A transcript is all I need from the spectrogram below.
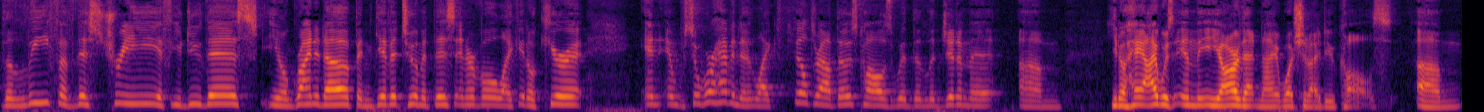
the leaf of this tree, if you do this, you know, grind it up and give it to them at this interval, like it'll cure it. And and so we're having to like filter out those calls with the legitimate, um, you know, hey, I was in the ER that night. What should I do? Calls. Um,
